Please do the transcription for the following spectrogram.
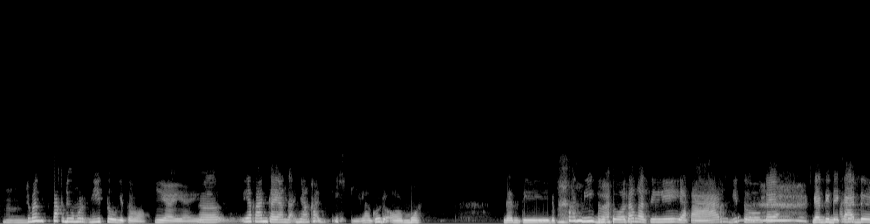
Hmm. cuman stuck di umur segitu gitu loh. Iya iya iya. Uh, ya kan? Kayak nggak nyangka ih gila gue udah almost ganti depan nih gitu tau gak sih? Ya kan? Gitu kayak ganti dekade. Ada,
